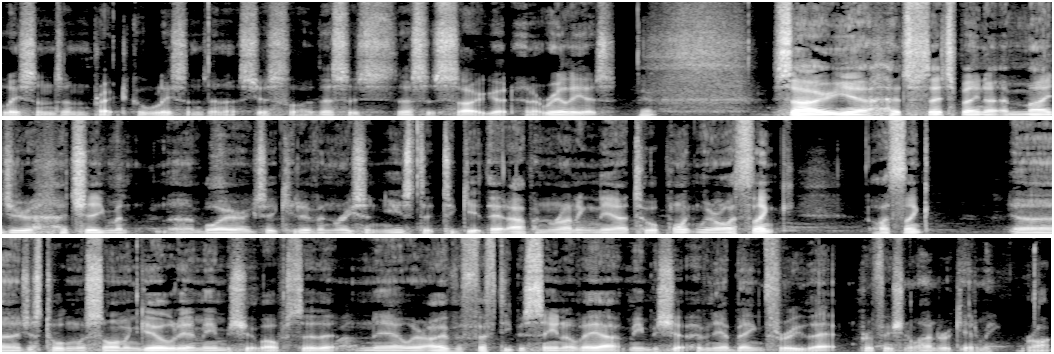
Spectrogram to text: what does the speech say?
lessons and practical lessons, and it's just like this is this is so good, and it really is. Yep. So yeah, it's it's been a, major achievement uh, by our executive in recent years to, to get that up and running now to a point where I think I think uh, just talking with Simon Guild, our membership officer, that now we're over fifty percent of our membership have now been through that professional hunter academy. Right.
